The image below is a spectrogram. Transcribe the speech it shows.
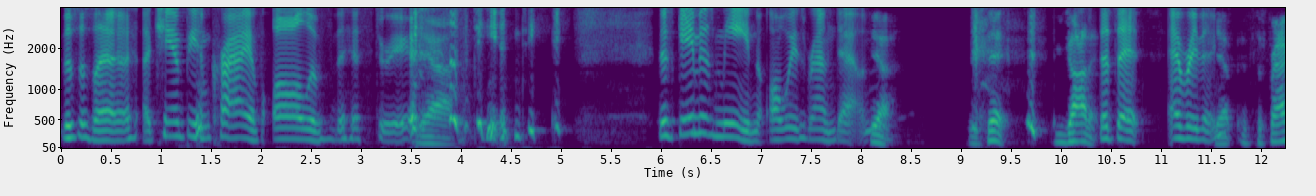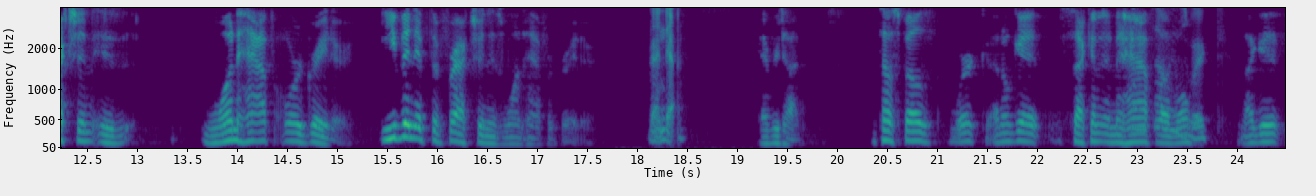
this is a, a champion cry of all of the history Yeah, of D&D. This game is mean, always round down. yeah, that's it. You got it. That's it. Everything. Yep. If the fraction is one half or greater, even if the fraction is one half or greater, Round down. every time. That's how spells work. I don't get second and a half That's always level. worked. I get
